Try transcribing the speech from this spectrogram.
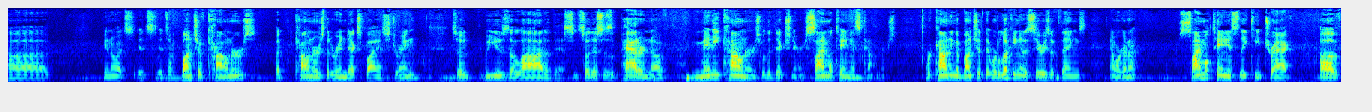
Uh, you know, it's it's it's a bunch of counters but counters that are indexed by a string. So we use a lot of this. And so this is a pattern of many counters with a dictionary, simultaneous counters. We're counting a bunch of that. We're looking at a series of things, and we're going to simultaneously keep track of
